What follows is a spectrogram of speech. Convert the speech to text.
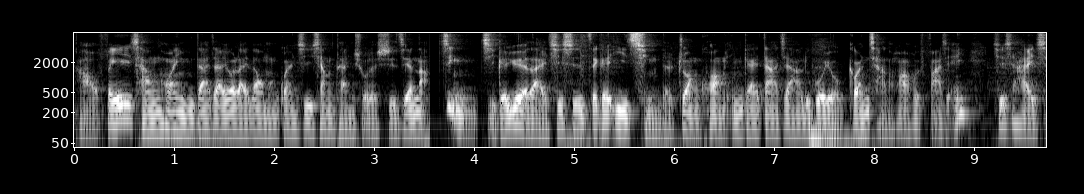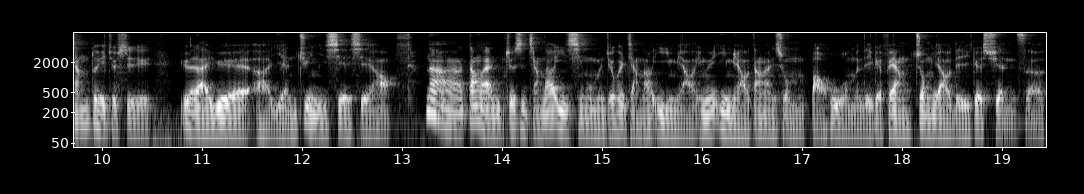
好，非常欢迎大家又来到我们关系相谈所的时间了。近几个月来，其实这个疫情的状况，应该大家如果有观察的话，会发现，哎，其实还相对就是越来越呃严峻一些些哈、哦。那当然就是讲到疫情，我们就会讲到疫苗，因为疫苗当然是我们保护我们的一个非常重要的一个选择。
